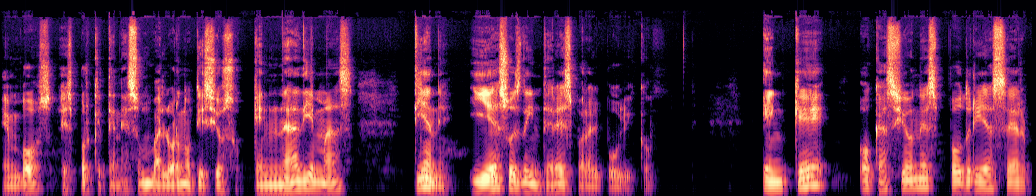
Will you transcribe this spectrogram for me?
en vos es porque tenés un valor noticioso que nadie más tiene, y eso es de interés para el público. ¿En qué ocasiones podría ser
